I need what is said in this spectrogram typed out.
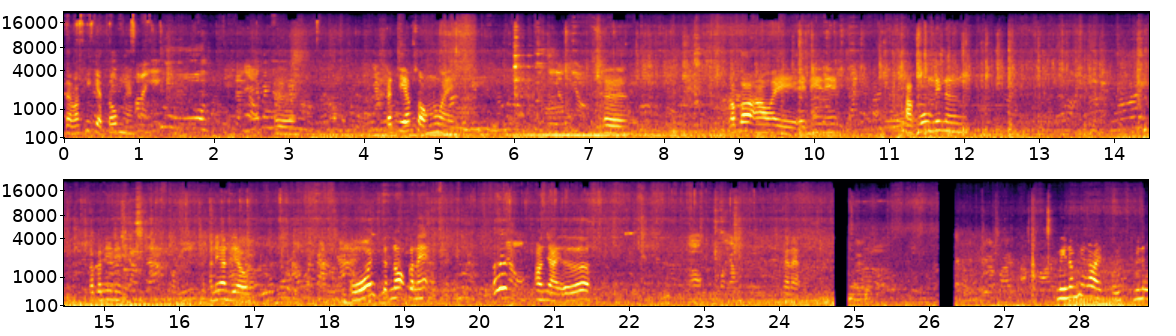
แต่ว่าขี้เกียจต้มไงอันไหนอีกเนี่ยเออกระเจี๊ยบสองหน่วยเนี้ยเนี่ยเออ แล้วก็เอาไอ้ไอ้นี่นี่ผักบุ้งนิดนึง แล้วก็นี่นี่นี่อันนี้อันเดียว โอ้ยกระเนาะกระแนะเอาใหญ่เออเอาหมดยังนั่นแหละมีน้ำพริกอะไรอุ๊ยมีปลาทู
